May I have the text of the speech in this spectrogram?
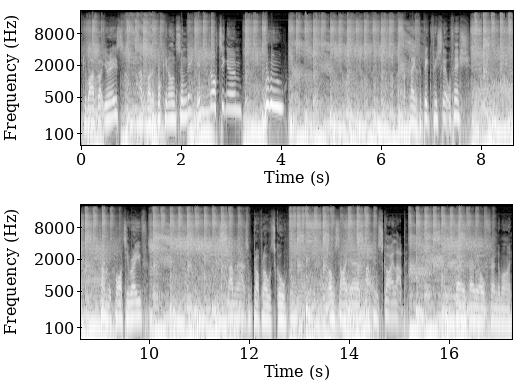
Quickie while I've got your ears. I've got a booking on Sunday in Nottingham. Woohoo! I'm playing for Big Fish, Little Fish. Family party rave. Slamming out some proper old school. Alongside uh, Malcolm Skylab. A very, very old friend of mine.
